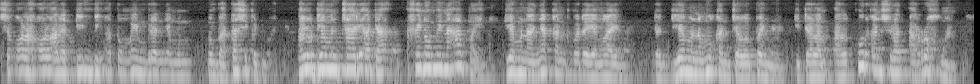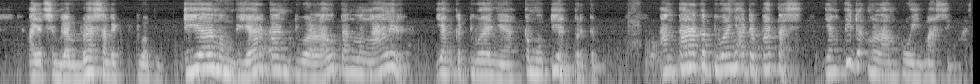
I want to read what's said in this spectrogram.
Seolah-olah ada dinding atau membran yang membatasi keduanya. Lalu dia mencari ada fenomena apa ini. Dia menanyakan kepada yang lain. dan dia menemukan jawabannya di dalam Al-Qur'an surat Ar-Rahman ayat 19 sampai 20. Dia membiarkan dua lautan mengalir yang keduanya kemudian bertemu. Antara keduanya ada batas yang tidak melampaui masing-masing.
